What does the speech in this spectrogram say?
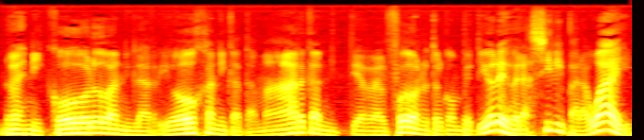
no es ni Córdoba, ni La Rioja, ni Catamarca, ni Tierra del Fuego. Nuestro competidor es Brasil y Paraguay.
